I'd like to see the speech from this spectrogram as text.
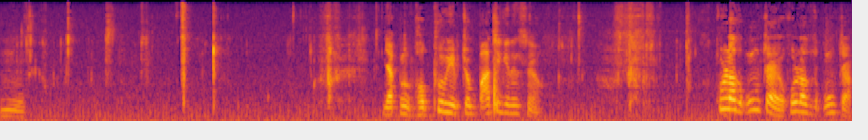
음. 약간 거품이 좀 빠지긴 했어요. 콜라도 공짜예요. 콜라도 공짜.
